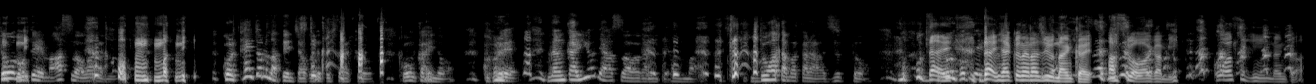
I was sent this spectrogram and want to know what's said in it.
今日のテーマ明日は我がほんまに。身これタイトルなってんちゃうこれとしたら今日今回のこれ何回言うねん明日は我が身ってほんまド頭からずっともう第第170何回、明日は我が身。怖すぎん、なんか。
